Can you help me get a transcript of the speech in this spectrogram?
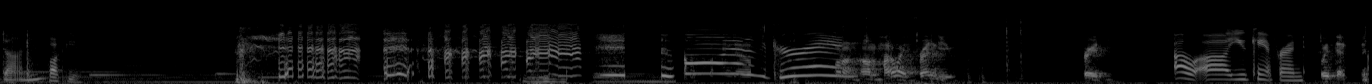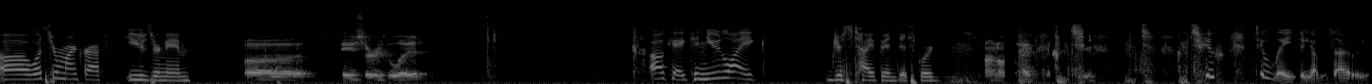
Done. Fuck you. great. Hold on. Um, how do I friend you? Great. Oh, uh, you can't friend. Wait then. Uh, what's your Minecraft username? Uh, Acer is lit. Okay, can you like just type in Discord? I don't type I'm it too. I'm too, too lazy. I'm sorry.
